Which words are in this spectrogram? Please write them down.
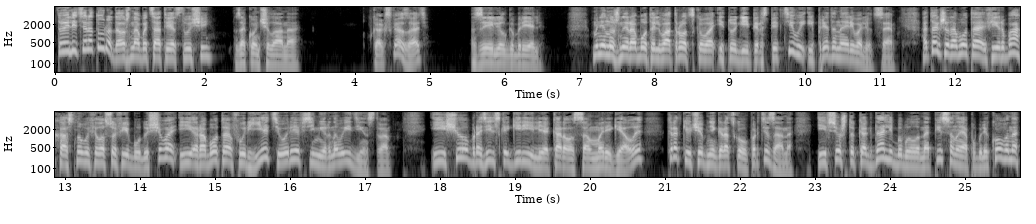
«То и литература должна быть соответствующей», — закончила она. «Как сказать», — заявил Габриэль. Мне нужны работы Льва Троцкого «Итоги и перспективы» и «Преданная революция», а также работа Фейербаха «Основы философии будущего» и работа Фурье «Теория всемирного единства». И еще бразильская гирилья Карлоса Маригеллы «Краткий учебник городского партизана» и все, что когда-либо было написано и опубликовано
